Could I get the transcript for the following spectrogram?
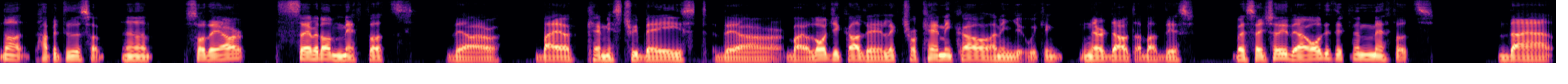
no, happy to do so. Uh, so there are several methods. There are biochemistry based, they are biological, they're electrochemical. I mean, we can nerd out about this, but essentially there are all these different methods that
